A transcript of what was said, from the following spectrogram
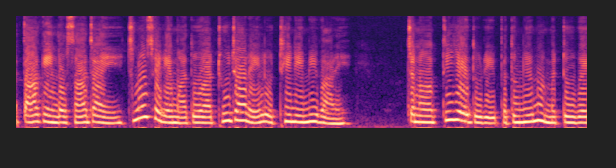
အသားကင်လှုပ်ရှားကြရင်ကျွန်တော်စိတ်ထဲမှာသူကထူးခြားတယ်လို့ထင်နေမိပါတယ် ကျွန်တော်သိရသူတွေဘယ်သူမှမတူပဲ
